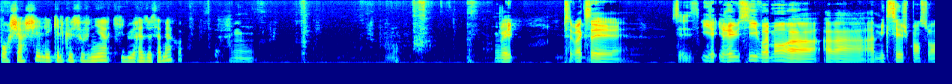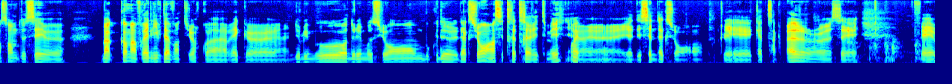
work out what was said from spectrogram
pour chercher les quelques souvenirs qui lui restent de sa mère. Quoi. Hmm. Oui, c'est vrai que c'est, il, il réussit vraiment à, à- à mixer, je pense, l'ensemble de ces, euh, bah, comme un vrai livre d'aventure, quoi, avec euh, de l'humour, de l'émotion, beaucoup d'action. hein, c'est très très rythmé. Ouais. Euh, Il y a des scènes d'action toutes les 4-5 pages. c'est, mais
